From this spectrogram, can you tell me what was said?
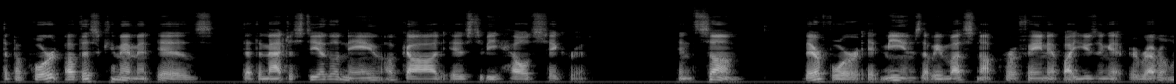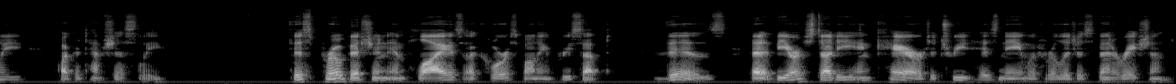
The purport of this commandment is that the majesty of the name of God is to be held sacred. In sum, therefore, it means that we must not profane it by using it irreverently or contemptuously. This prohibition implies a corresponding precept, viz., that it be our study and care to treat his name with religious veneration.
